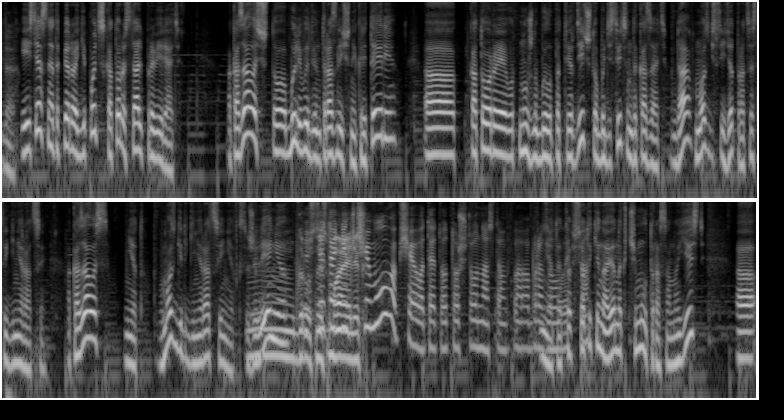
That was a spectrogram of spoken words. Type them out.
Да. И, естественно, это первая гипотеза, которую стали проверять. Оказалось, что были выдвинуты различные критерии, э, которые вот нужно было подтвердить, чтобы действительно доказать, да, в мозге идет процесс регенерации. Оказалось, нет, в мозге регенерации нет, к сожалению. М, То есть Грустный это ни смайлик. к чему вообще вот это, то, что у нас там э, Нет, образовывается? это все-таки, наверное, к чему-то, раз оно есть. А,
